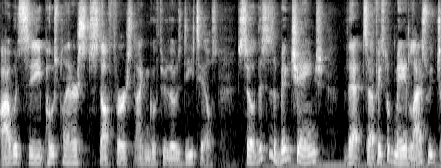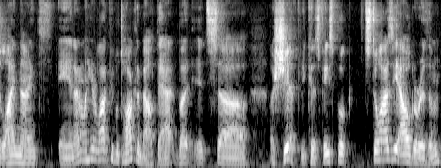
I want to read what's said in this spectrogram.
I would see Post Planner stuff first. I can go through those details. So this is a big change that uh, Facebook made last week, July 9th, and I don't hear a lot of people talking about that, but it's uh, a shift because Facebook still has the algorithm,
